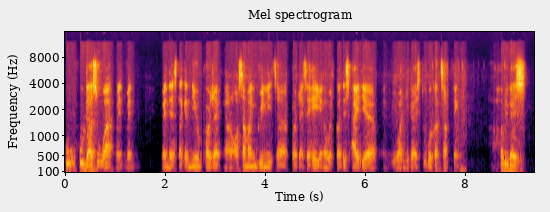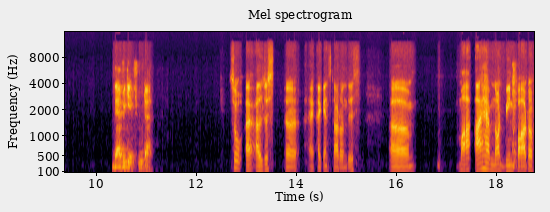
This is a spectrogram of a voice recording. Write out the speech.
who who does what when when when there's like a new project you know, or someone greenlights a project and say, hey, you know, we've got this idea and we want you guys to work on something. How do you guys navigate through that? so i'll just uh, I, I can start on this um my, i have not been part of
